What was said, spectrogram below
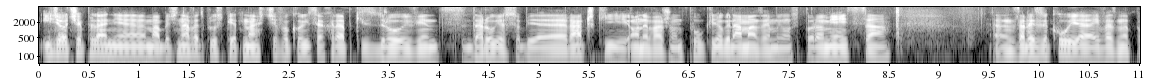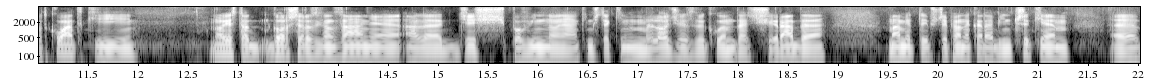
Idzie ocieplenie, ma być nawet plus 15 w okolicach Rabki Zdrój, więc daruję sobie raczki. One ważą pół kilograma, zajmują sporo miejsca. Zaryzykuję i wezmę podkładki. No jest to gorsze rozwiązanie, ale gdzieś powinno na jakimś takim lodzie zwykłym dać radę. Mam je tutaj przyczepione karabinczykiem. E,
